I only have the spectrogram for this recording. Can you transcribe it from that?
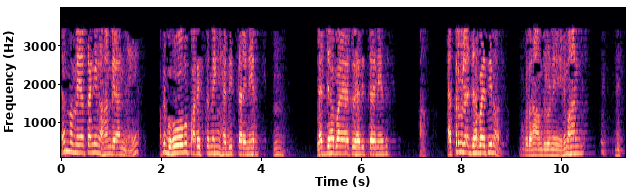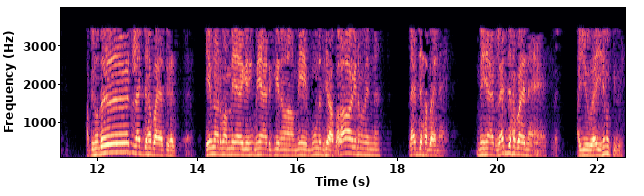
දැන් මම මේ අතංගෙන් අහන්න යන්නේ අපි බොහෝම පරිස්සමෙන් හැදිච්ච අය නේද? හ්ම්. ලැජ්ජා බය ඇතුව හැදිච්ච අය නේද? ඇත්තටම ලැජ්ජා බය තියෙනවද? මොකද හාමුදුරනේ එහෙම අහන්නේ. අපි හොඳට ලැජ්ජා බය ඇති හැදිච්චා. ඒ වුණාට මම මේ අයගෙන් මේ අයට කියනවා මේ මූණ දිහා බලාගෙනම වෙන්න ලැජ්ජා බය නැහැ. මේ අයට ලැජ්ජා බය නැහැ කියලා. අයියෝ ඇයි එහෙම කිව්වේ?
